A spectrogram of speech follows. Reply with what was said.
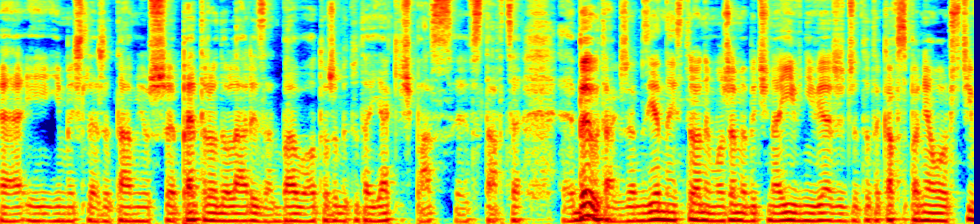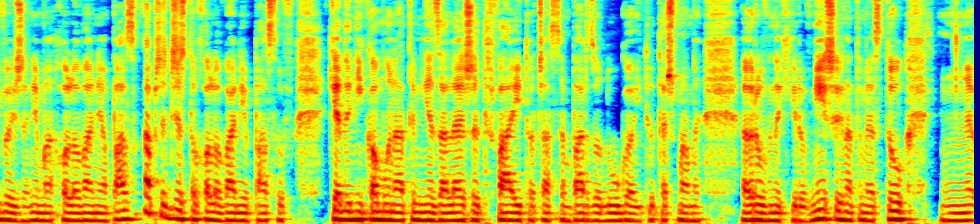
e, i, i myślę, że tam już petrodolary zadbały o to, żeby tutaj jakiś pas w stawce e, był. Także z jednej strony możemy być naiwni, wierzyć, że to taka wspaniała uczciwość, że nie ma holowania pasów, a przecież to holowanie pasów, kiedy nikomu na tym nie zależy, trwa i to czasem bardzo długo i tu też mamy równych i równiejszych, natomiast tu mm,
